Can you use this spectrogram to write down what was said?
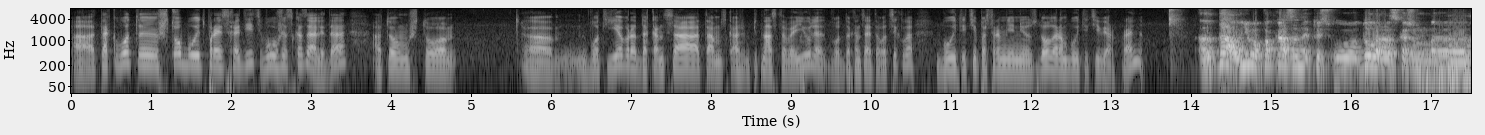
А, так вот, э, что будет происходить, вы уже сказали, да, о том, что Э, вот евро до конца, там, скажем, 15 июля, вот до конца этого цикла, будет идти по сравнению с долларом, будет идти вверх, правильно? Э, да, у него показаны, то есть у доллара, скажем, э,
